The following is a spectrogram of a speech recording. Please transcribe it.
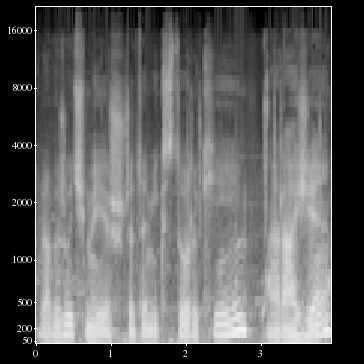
Dobra, wyrzućmy jeszcze te miksturki. Na razie.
